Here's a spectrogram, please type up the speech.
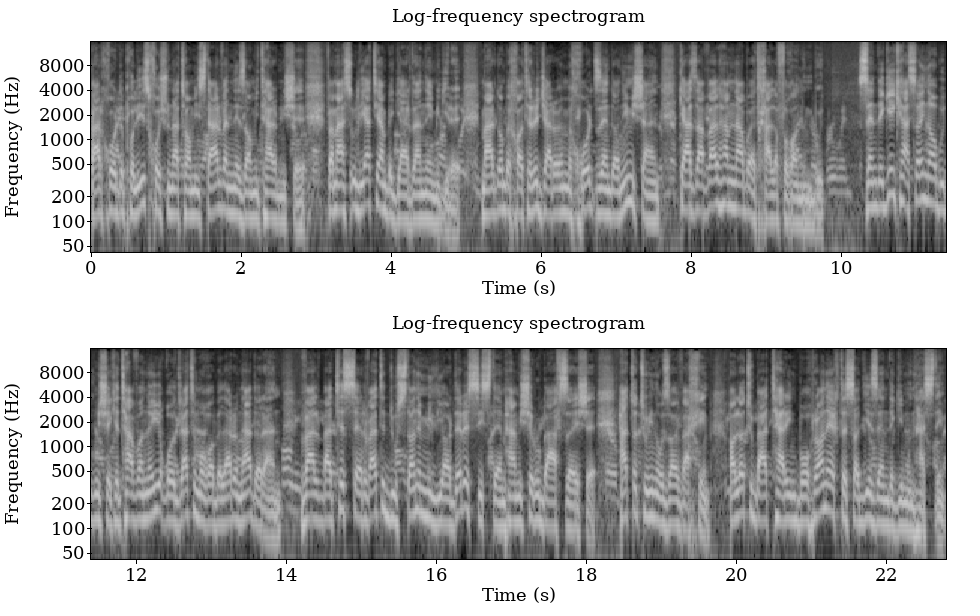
برخورد پلیس خشونت آمیزتر و نظامی تر میشه و مسئولیتی هم به گردن نمی‌گیره. مردم به خاطر جرایم خرد زندانی میشن که از اول هم نباید خلاف قانون بود. زندگی کسایی نابود میشه که توانایی قدرت مقابله رو ندارن و البته ثروت دوستان میلیاردر سیستم همیشه رو به افزایشه. حتی تو این اوضاع وخیم. حالا تو بدترین بحران اقتصادی زندگیمون هستیم.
